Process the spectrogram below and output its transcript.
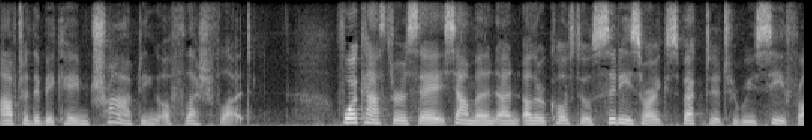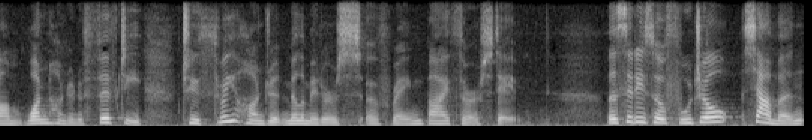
after they became trapped in a flash flood. Forecasters say Xiamen and other coastal cities are expected to receive from 150 to 300 millimeters of rain by Thursday. The cities of Fuzhou, Xiamen,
